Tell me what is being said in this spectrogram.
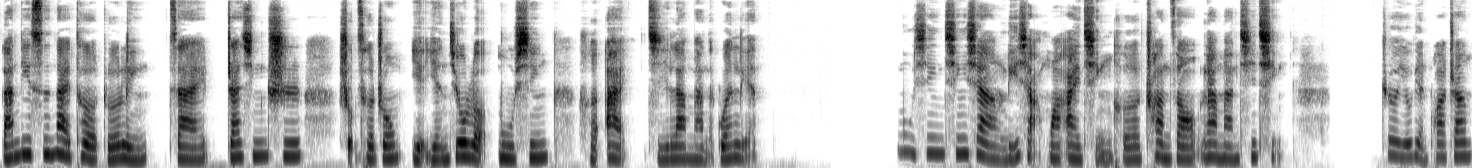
兰蒂斯奈特格林在《占星师手册》中也研究了木星和爱及浪漫的关联。木星倾向理想化爱情和创造浪漫激情，这有点夸张，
